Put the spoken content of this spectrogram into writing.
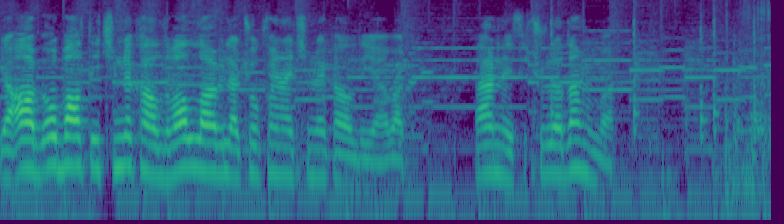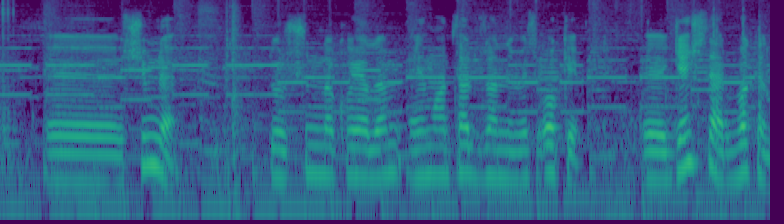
ya abi o balta içimde kaldı. Vallahi billahi çok fena içimde kaldı ya bak. Her neyse şurada adam mı var? Ee, şimdi dur şunu da koyalım. Envanter düzenlemesi. Okey. Ee, gençler bakın.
